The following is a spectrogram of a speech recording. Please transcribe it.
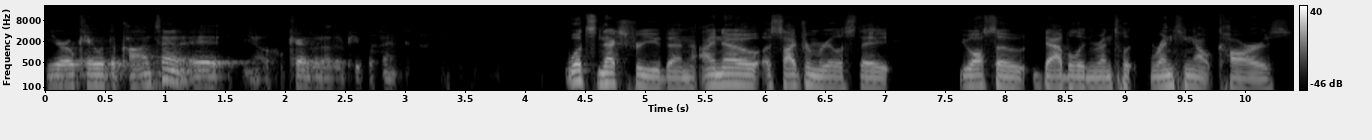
you're okay with the content, it you know who cares what other people think. What's next for you then? I know aside from real estate, you also dabble in rental renting out cars.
